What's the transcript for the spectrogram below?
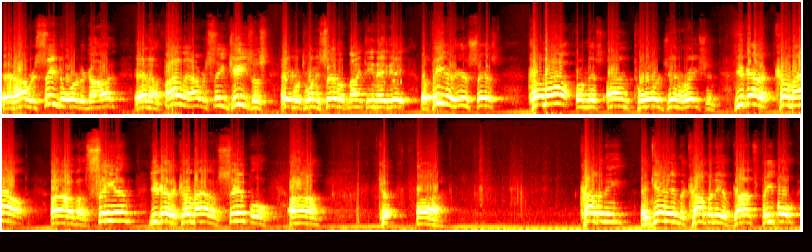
And I received the word of God. And uh, finally, I received Jesus April 27th, 1988. But Peter here says, Come out from this untoward generation. You got to come out of uh, sin. You got to come out of simple uh, uh, company and get in the company of God's people.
